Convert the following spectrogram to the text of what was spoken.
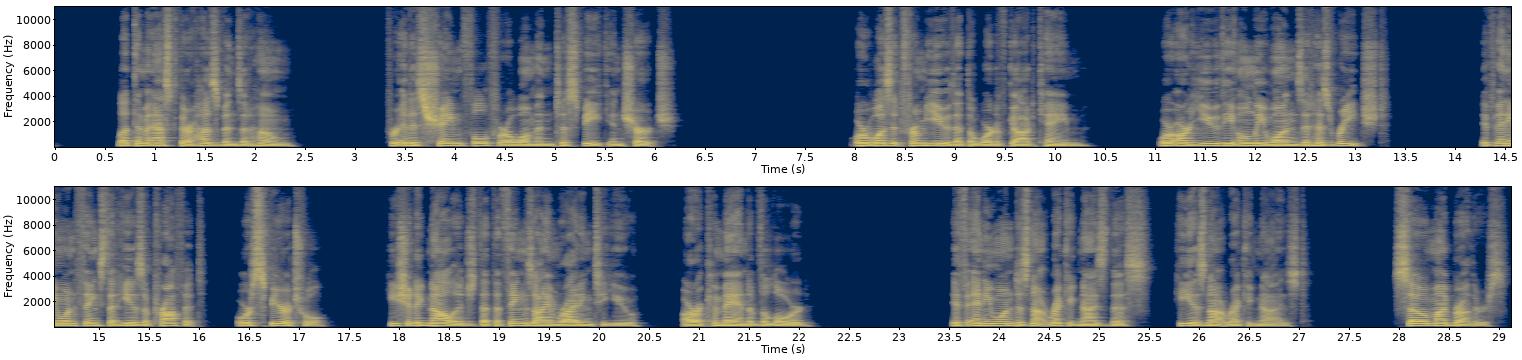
let them ask their husbands at home, for it is shameful for a woman to speak in church. Or was it from you that the word of God came? Or are you the only ones it has reached? If anyone thinks that he is a prophet or spiritual, he should acknowledge that the things I am writing to you are a command of the Lord. If anyone does not recognize this, he is not recognized. So, my brothers,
